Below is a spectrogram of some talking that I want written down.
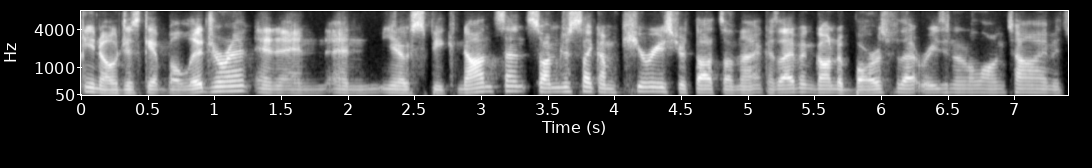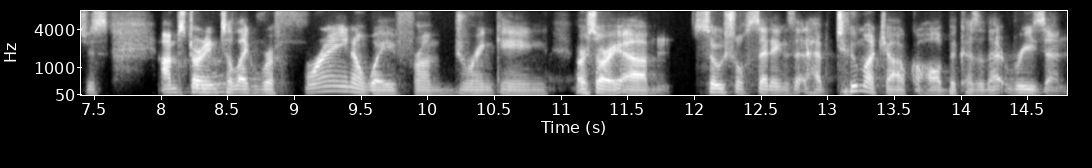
you know just get belligerent and and and you know speak nonsense so i'm just like i'm curious your thoughts on that because i haven't gone to bars for that reason in a long time it's just i'm starting Mhm. to like refrain away from drinking or sorry um social settings that have too much alcohol because of that reason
